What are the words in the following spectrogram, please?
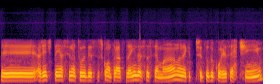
É, a gente tem a assinatura desses contratos ainda essa semana, né, que se tudo correr certinho.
